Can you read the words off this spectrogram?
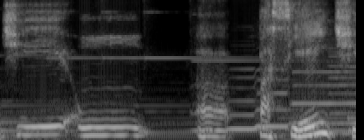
de um paciente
